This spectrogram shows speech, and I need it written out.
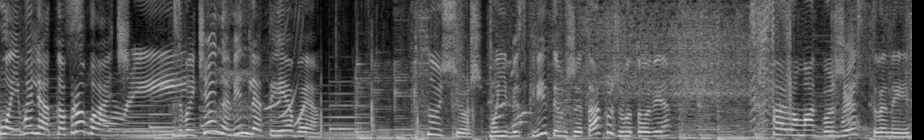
Ой, малятка, пробач. Звичайно, він для тебе. Ну що ж, мої бісквіти вже також готові. Аромат божественний.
